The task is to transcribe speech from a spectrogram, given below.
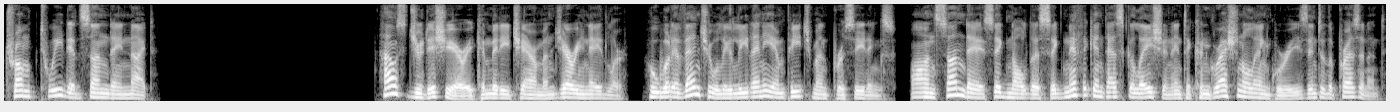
Trump tweeted Sunday night. House Judiciary Committee Chairman Jerry Nadler, who would eventually lead any impeachment proceedings, on Sunday signaled a significant escalation into congressional inquiries into the president.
